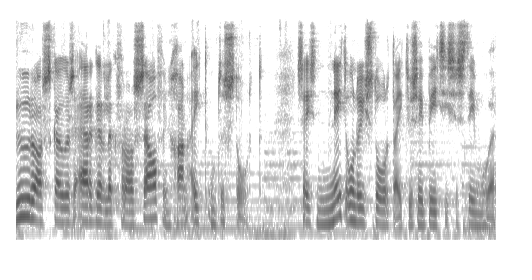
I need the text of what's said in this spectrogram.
roer haar skouers ergerlik vir haarself en gaan uit om te stort. Sy's net onder die stortheid toe sy Betsy se stem hoor.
